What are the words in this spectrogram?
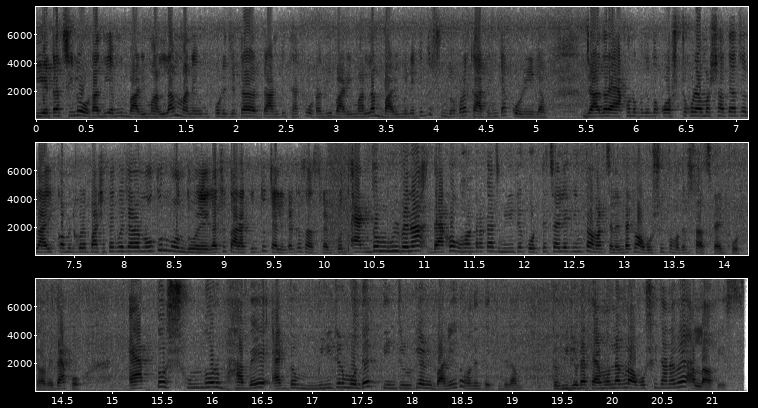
ইয়েটা ছিল, ওটা দিয়ে আমি বাড়ি মারলাম। মানে উপরে যেটা ডানটি থাকে ওটা দিয়ে বাড়ি মারলাম। বাড়ি মেরে কিন্তু সুন্দর করে কাটিংটা করে নিলাম। যারা যারা এখনও পর্যন্ত কষ্ট করে আমার সাথে আছে লাইক কমেন্ট করে পাশে থাকবে। যারা নতুন বন্ধু হয়ে গেছে, তারা কিন্তু চ্যানেলটাকে সাবস্ক্রাইব করতে একদম ভুলবে না। দেখো, ঘণ্টার কাজ মিনিটে করতে চাইলে কিন্তু আমার চ্যানেলটাকে অবশ্যই তোমাদের সাবস্ক্রাইব করতে হবে। দেখো, এত সুন্দরভাবে একদম মিনিটের মধ্যে তিনটে রুটি আমি বানিয়ে তোমাদের দেখিয়ে দিলাম। তো ভিডিওটা কেমন লাগল অবশ্যই জানাবে। আল্লাহ হাফিজ।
